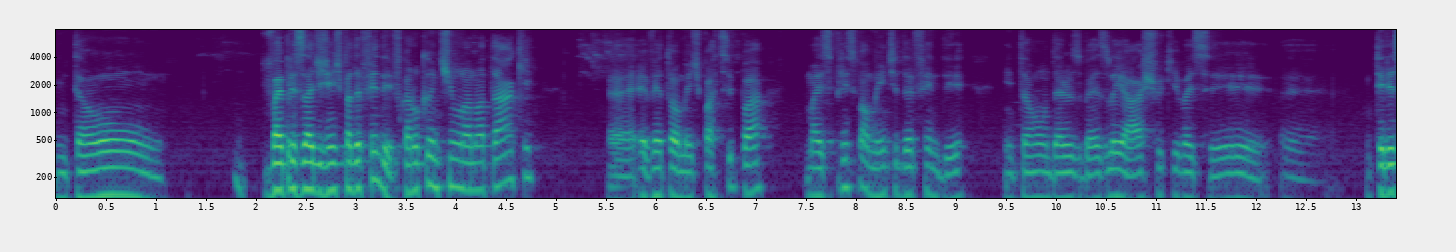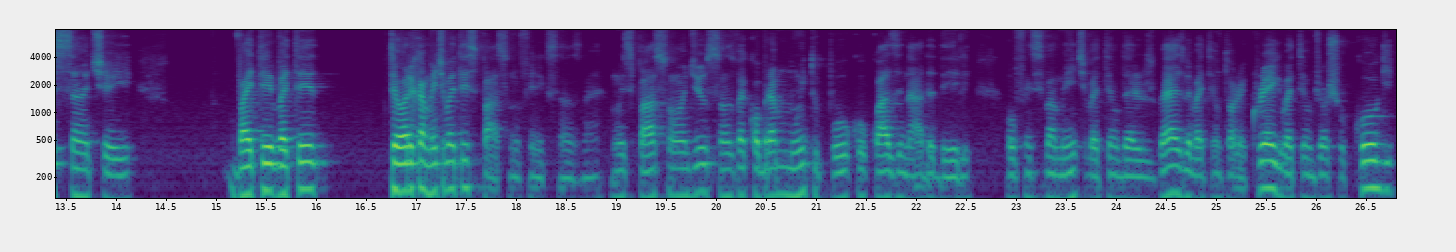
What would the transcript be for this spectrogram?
Então vai precisar de gente para defender, ficar no cantinho lá no ataque, é, eventualmente participar, mas principalmente defender então, Darius Besley acho que vai ser é, interessante aí. Vai ter, vai ter, teoricamente vai ter espaço no Phoenix Suns, né? Um espaço onde o Suns vai cobrar muito pouco ou quase nada dele ofensivamente. Vai ter um Darius Besley, vai ter um Torrey Craig, vai ter um Josh Okogie.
